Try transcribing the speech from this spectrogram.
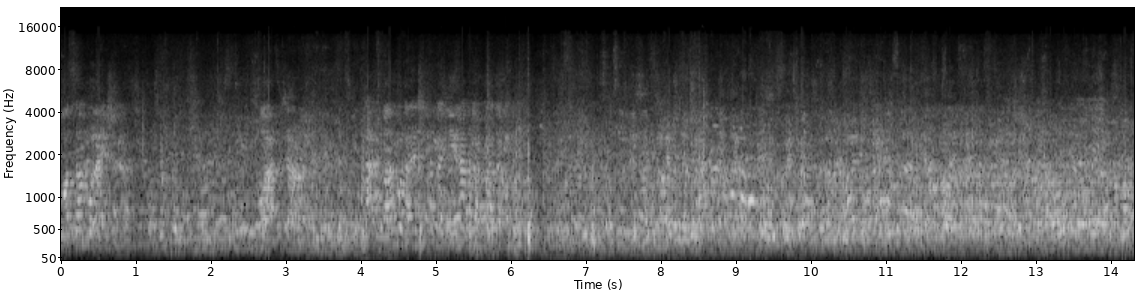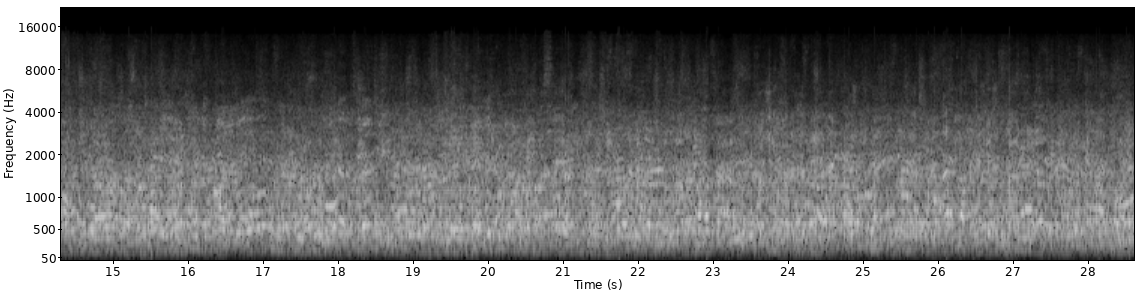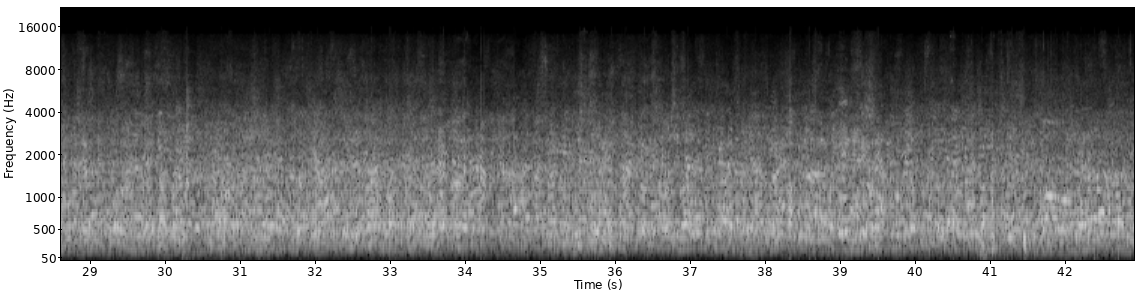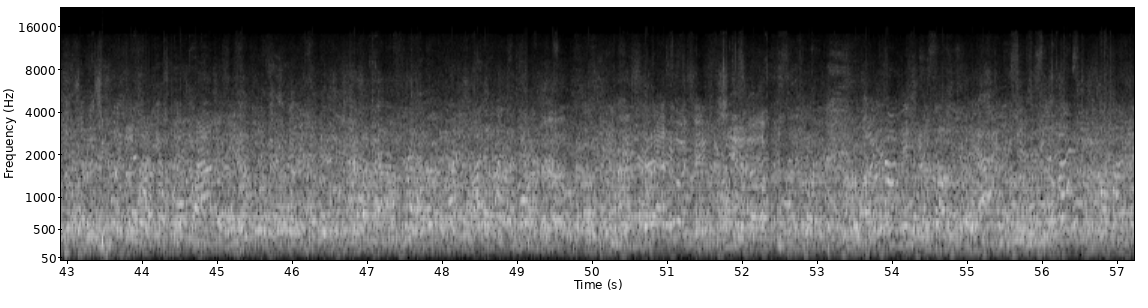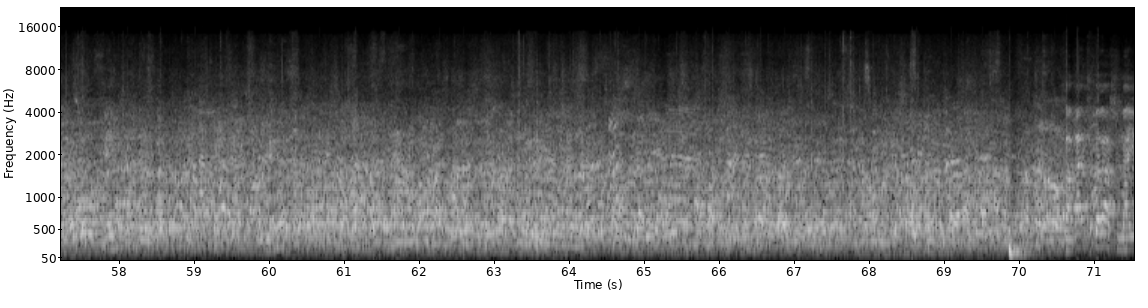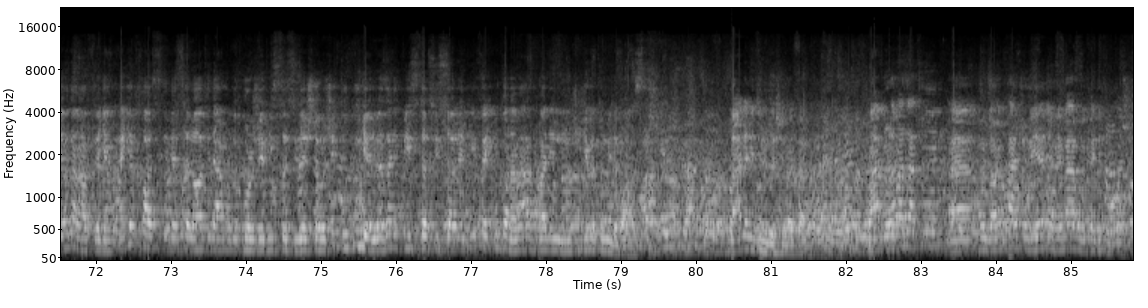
خواستم بلند شدم حتما بلند شدم و یه نفر بعد خواستید اطلاعاتی در مورد پروژه 20 تا 30 داشته باشید تو گوگل بزنید 20 تا 30 سالگی. فکر می‌کنم اولین لینکی که بهتون میده ما هست بله می‌تونید بشه بفرمایید ممنونم ازتون. امیدوارم تجربه ادامه برنامه خیلی خوب باشه.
